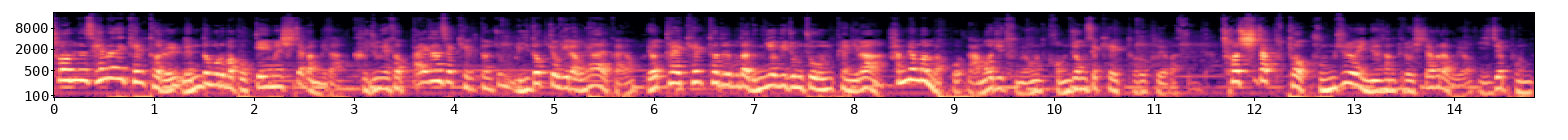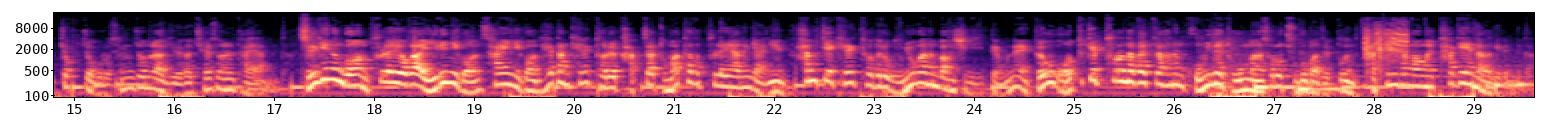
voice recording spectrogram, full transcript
처음에는 3명의 캐릭터를 랜덤으로 받고 게임을 시작합니다. 그 중에서 빨간색 캐릭터는 좀 리더격이라고 해야 할까요? 여타의 캐릭터들보다 능력이 좀 좋은 편이라 한 명만 받고 나머지 두 명은 검정색 캐릭터로 부여받습니다. 첫 시작부터 굶주려 있는 상태로 시작을 하고요. 이제 본격적으로 생존을 하기 위해서 최선을 다해야 합니다. 즐기는 건 플레이어가 1인이건 4인이건 해당 캐릭터를 각자 도맡아서 플레이하는 게 아닌 함께 캐릭터들을 운용하는 방식이기 때문에 결국 어떻게 풀어나갈까 하는 고민의 도움만 서로 주고받을 뿐 같은 상황을 타개해 나가게 됩니다.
